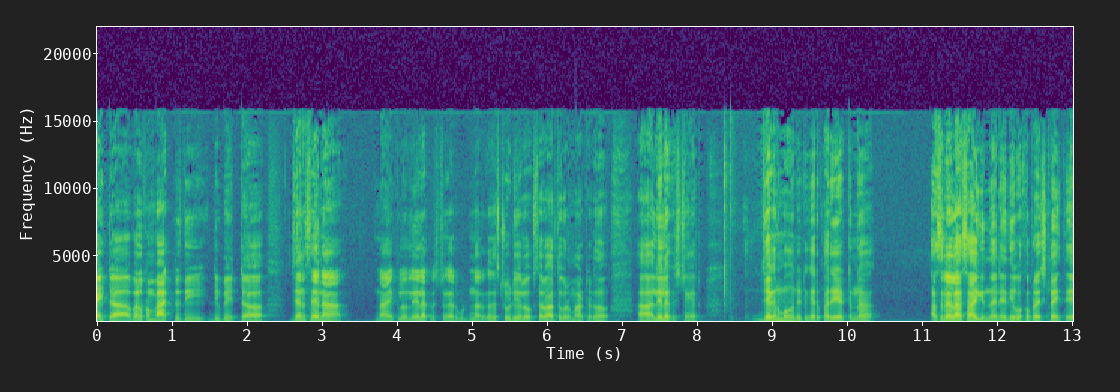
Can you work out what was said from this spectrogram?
Right welcome back to the debate Janasena నాయకులు లీలాకృష్ణ గారు కూడా ఉన్నారు కదా స్టూడియోలో ఒకసారి వారితో కూడా మాట్లాడదాం. లీలాకృష్ణ గారు జగన్మోహన్ రెడ్డి గారి పర్యటన అసలు ఎలా సాగింది అనేది ఒక ప్రశ్న అయితే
